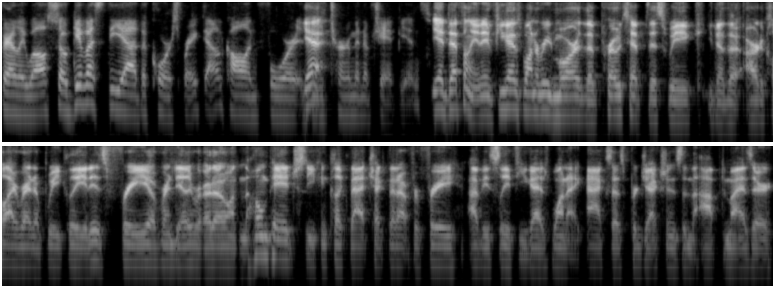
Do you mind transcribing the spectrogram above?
fairly well. So give us the uh, the course breakdown, Colin, for yeah. the Tournament of Champions. Yeah, definitely. And if you guys want to read more, the pro tip this week, you know, the article I write up weekly, it is free over in Daily Roto on the homepage, so you can click that, check that out for free. Obviously, if you guys want to access projections in the optimizer,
